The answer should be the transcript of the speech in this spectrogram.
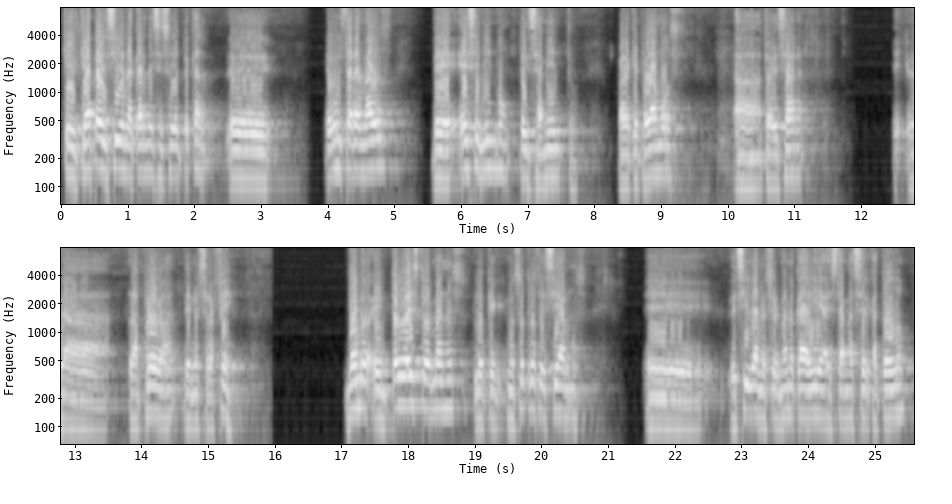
Que el que ha padecido en la carne es eso del pecado. Eh, debemos estar armados de ese mismo pensamiento para que podamos ah, atravesar la, la prueba de nuestra fe. Bueno, en todo esto, hermanos, lo que nosotros deseamos, eh, decirle a nuestro hermano cada día está más cerca todo,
